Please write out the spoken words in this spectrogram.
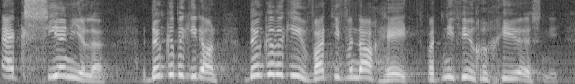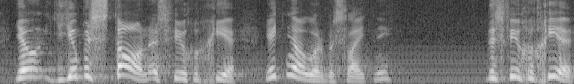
Ek seën julle. Dink 'n bietjie daaraan. Dink 'n bietjie wat jy vandag het wat nie vir jou gegee is nie. Jou jou bestaan is vir jou gegee. Jy het nie daaroor besluit nie. Dis vir jou gegee.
